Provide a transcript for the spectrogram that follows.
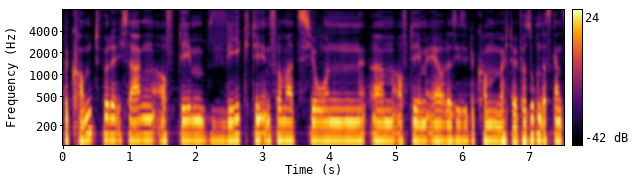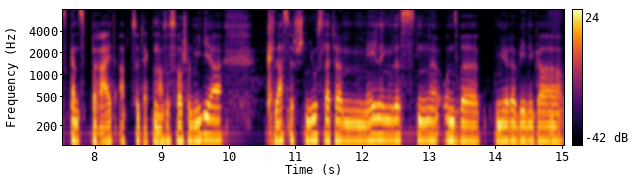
bekommt, würde ich sagen, auf dem Weg die Informationen, ähm, auf dem er oder sie sie bekommen möchte. Wir versuchen das ganz, ganz breit abzudecken. Also Social Media klassisch Newsletter, Mailinglisten, unsere mehr oder weniger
